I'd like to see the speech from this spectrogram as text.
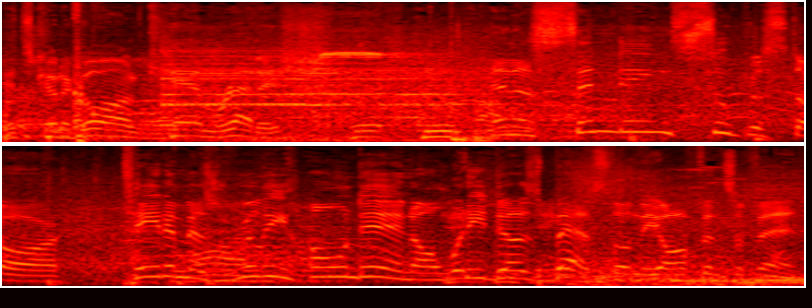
It's going to go on Cam Reddish. An ascending superstar, Tatum has really honed in on what he does best on the offensive end.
